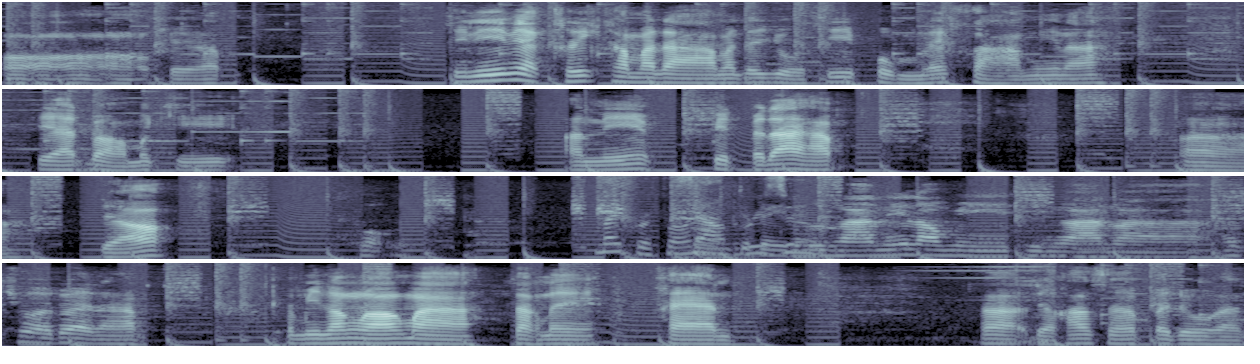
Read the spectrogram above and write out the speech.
อ๋ออ๋ออ๋ออ๋อโอเคครับ ทีนี้เนี่ยคลิกธรรมดามันจะอยู่ที่ปุ่มเลขสามนี้นะที่แอดบอกเมื่อกี้ อันนี้ปิดไปได้ครับ อ่า เดี๋ยว Microphone Sound activated. resumed. คืองานนี้เรามีทีมงานมาให้ช่วยด้วยนะครับ จะมีน้องๆมาจากในแคนก็เดี๋ยวเข้าเซิร์ฟไปดูกัน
